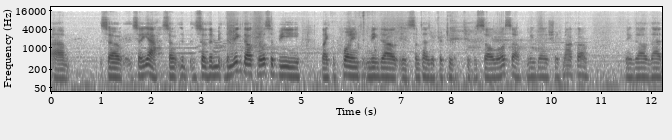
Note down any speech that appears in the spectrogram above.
Um, so so yeah, so the, so the the migdal could also be like the point. Migdal is sometimes referred to to the soul also. Migdal is shut mako. Migdal that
